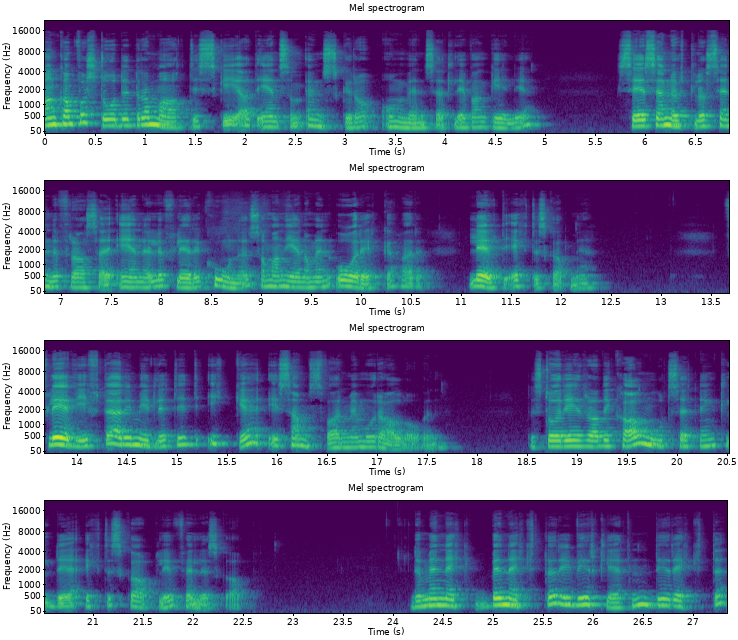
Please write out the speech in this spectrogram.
Man kan forstå det dramatiske i at en som ønsker å omvende seg til evangeliet, ser seg nødt til å sende fra seg en eller flere koner som han gjennom en årrekke har levd i ekteskap med. Flergifte er imidlertid ikke i samsvar med moralloven. Det står i radikal motsetning til det ekteskapelige fellesskap. Det benekter i virkeligheten direkte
